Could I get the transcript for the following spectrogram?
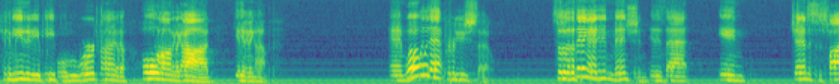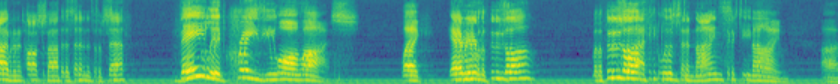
community of people who were trying to hold on to God giving up. And what would that produce, though? So the thing I didn't mention is that in Genesis 5, when it talks about the descendants of Seth, they live crazy long lives. Like, ever hear Methuselah? Methuselah, I think, lives to 969. Uh,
